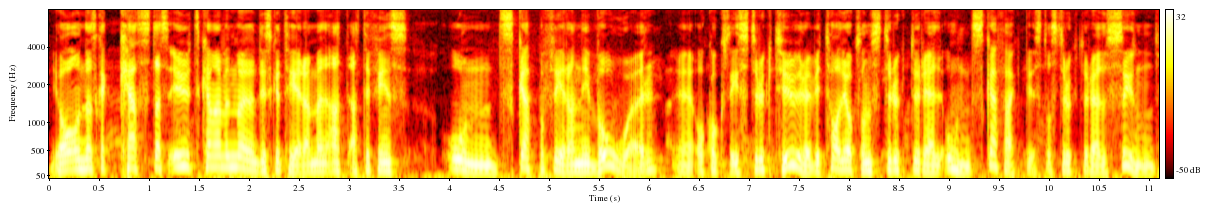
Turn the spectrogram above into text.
Ja, om den ska kastas ut kan man väl möjligen diskutera, men att, att det finns ondska på flera nivåer eh, och också i strukturer. Vi talar ju också om strukturell ondska faktiskt och strukturell synd.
